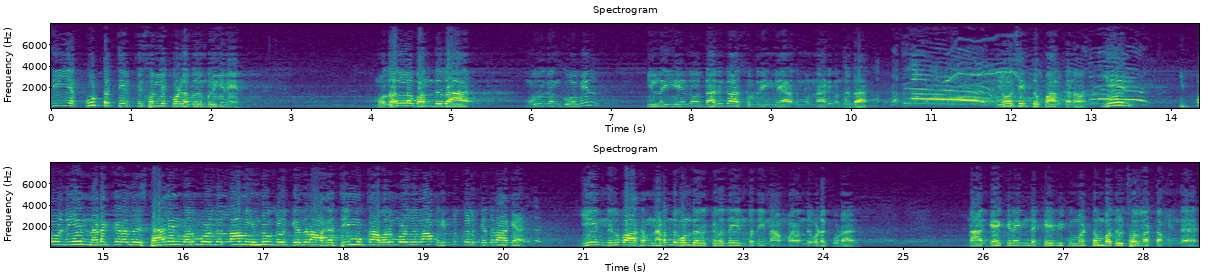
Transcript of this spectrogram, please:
தீய கூட்டத்திற்கு சொல்லிக் கொள்ள விரும்புகிறேன். முதல்ல வந்துதா முருகன் கோவில்? இல்ல ஏதோ தர்கா சொல்றீங்களே அது முன்னாடி வந்ததா? யோசித்து பார்க்கணும். ஏன் இப்பொழுது ஏன் நடக்கிறது? ஸ்டாலின் வரும்பொழுதெல்லாம் இந்துக்களுக்கு எதிராக திமுக வரும்பொழுதெல்லாம் இந்துக்களுக்கு எதிராக ஏன் நிர்வாகம் நடந்து கொண்டிருக்கிறது என்பதை நாம் மறந்துவிடக் கூடாது நான் கேட்கிறேன் இந்த கேள்விக்கு மட்டும் பதில் சொல்லட்டும். இந்த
